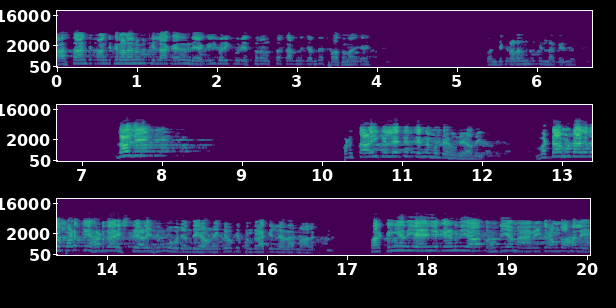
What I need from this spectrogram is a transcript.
ਰਾਜਸਥਾਨ ਚ ਪੰਜ ਕਨਾਲਾਂ ਨੂੰ ਵੀ ਕਿੱਲਾ ਕਹਿ ਦਿੰਦੇ ਆ, ਕਈ ਵਾਰੀ ਕੋਈ ਰਿਸ਼ਤਾ ਰੁਸ਼ਤਾ ਕਰਨ ਜਾਂਦਾ, ਫਸਣਾ ਜਾਏ ਪੰਜ ਕਨਾਲਾਂ ਨੂੰ ਕਿੱਲਾ ਕਹਿੰਦੇ ਉੱਥੇ ਲਓ ਜੀ 45 ਕਿੱਲੇ ਤੇ ਤਿੰਨ ਮੁੰਡੇ ਹੁੰਦੇ ਆ ਉਹਦੇ। ਵੱਡਾ ਮੁੰਡਾ ਜਦੋਂ ਪੜ੍ਹ ਕੇ ਹਟਦਾ, ਰਿਸ਼ਤੇ ਵਾਲੇ ਸ਼ੁਰੂ ਹੋ ਜਾਂਦੇ ਆ ਕਿਉਂਕਿ 15 ਕਿੱਲਿਆਂ ਦਾ ਮਾਲਕ ਸੀ। ਪਰ ਕਈਆਂ ਦੀ ਐਂ ਜੇ ਕਹਿਣ ਦੀ ਆਦਤ ਹੁੰਦੀ ਆ, ਮੈਂ ਨਹੀਂ ਕਰਾਉਂਦਾ ਹਲੇ।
